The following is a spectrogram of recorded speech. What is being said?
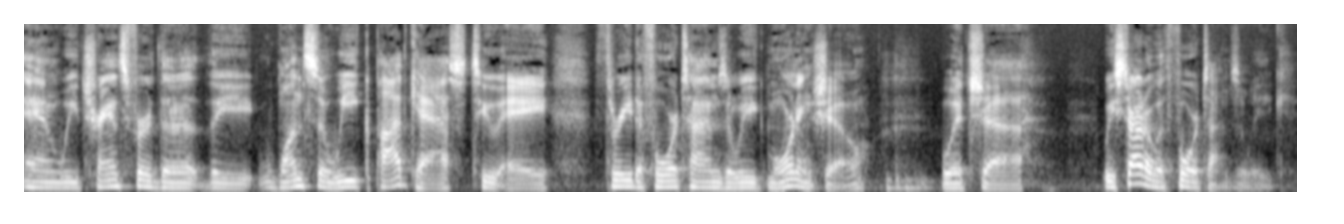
and we transferred the the once a week podcast to a three to four times a week morning show, which uh, we started with four times a week.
